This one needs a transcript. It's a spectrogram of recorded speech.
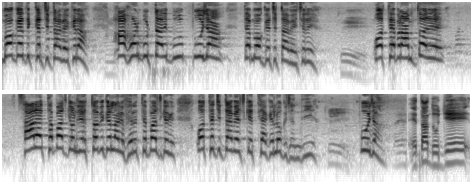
ਮੋਗੇ ਤਿੱਕਰ ਚਿੱਟਾ ਵੇਚ ਰਾ ਆ ਹੁਣ ਬੁੱਟਾ ਦੀ ਪੂ- ਪੂਜਾ ਤੇ ਮੋਗੇ ਚਿੱਟਾ ਵੇਚ ਰਹੇ ਆ। ਠੀਕ। ਉੱਥੇ ਬਰਾਮਦ ਹੋ ਜੇ। ਸਾਰੇ ਇੱਥੇ ਭੱਜ ਕੇ ਹੁਣ ਜੇ ਇੱਥੋਂ ਵੀ ਲਾਂਗੇ ਫਿਰ ਇੱਥੇ ਭੱਜ ਕੇ ਉੱਥੇ ਚਿੱਟਾ ਵੇਚ ਕੇ ਇੱਥੇ ਆ ਕੇ ਲੁਕ ਜਾਂਦੀ ਹੈ ਪੂਜਾ। ਇਹ ਤਾਂ ਦੂਜੇ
